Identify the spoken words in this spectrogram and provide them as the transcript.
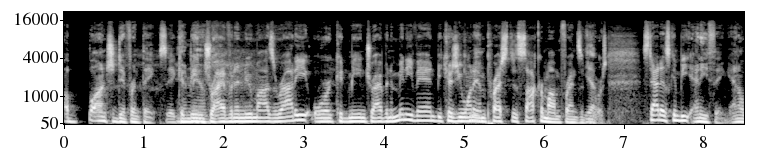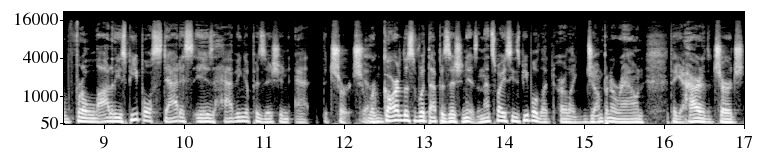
a bunch of different things. It could yeah, mean man. driving a new Maserati, or it could mean driving a minivan because you want to impress the soccer mom friends of yep. yours. Status can be anything, and for a lot of these people, status is having a position at the church, yeah. regardless of what that position is. And that's why you see these people that are like jumping around. They get hired at the church,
